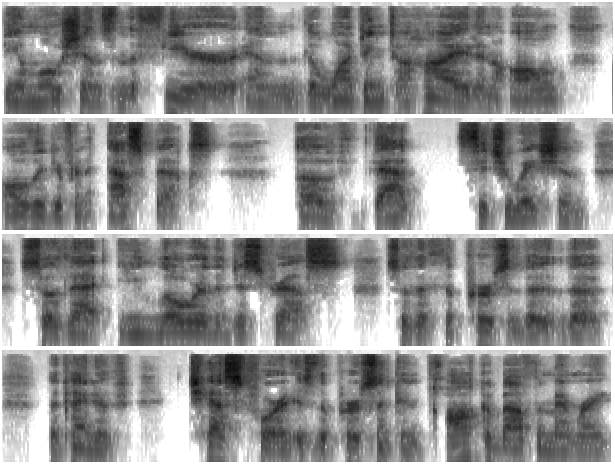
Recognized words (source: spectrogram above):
the emotions and the fear and the wanting to hide and all all the different aspects of that situation so that you lower the distress so that the person the the the kind of test for it is the person can talk about the memory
